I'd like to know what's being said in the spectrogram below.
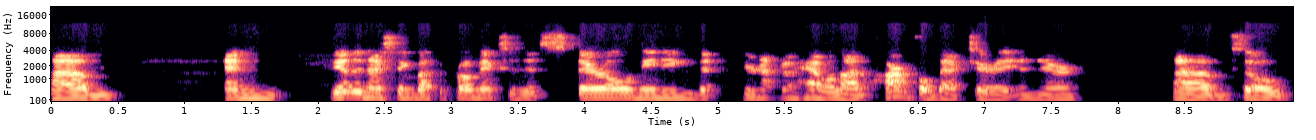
Um, and the other nice thing about the Pro Mix is it's sterile, meaning that you're not going to have a lot of harmful bacteria in there. Um, so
